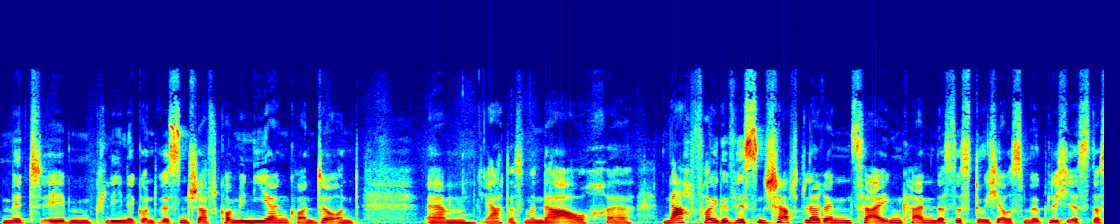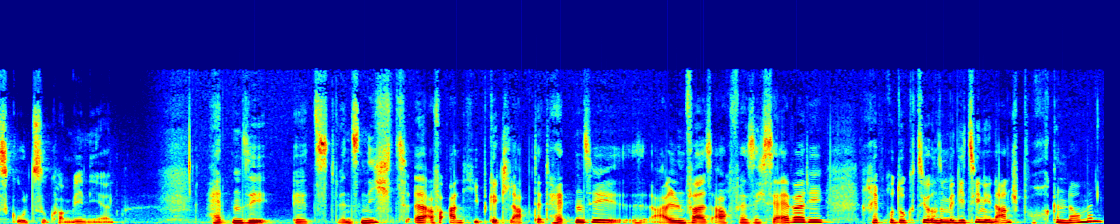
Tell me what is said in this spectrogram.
mit eben Klinik und Wissenschaft kombinieren konnte und ähm, ja, dass man da auch äh, Nachfolgewissenschaftlerinnen zeigen kann, dass es durchaus möglich ist, das gut zu kombinieren. Hätten Sie jetzt, wenn es nicht äh, auf Anhieb geklappt hätte, hätten Sie allenfalls auch für sich selber die Reproduktionsmedizin in Anspruch genommen?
